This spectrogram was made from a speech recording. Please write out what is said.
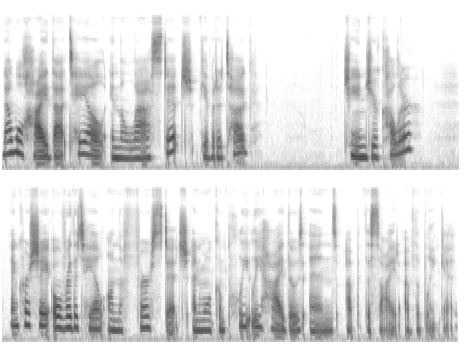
Now we'll hide that tail in the last stitch, give it a tug, change your color, and crochet over the tail on the first stitch and we'll completely hide those ends up the side of the blanket.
